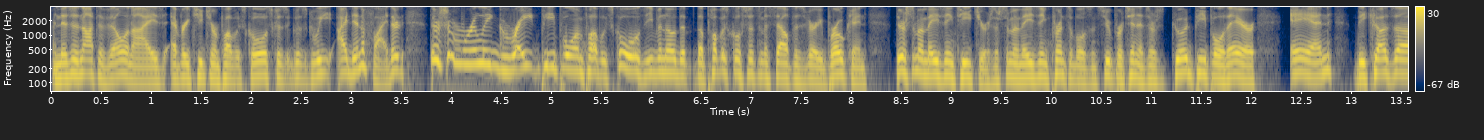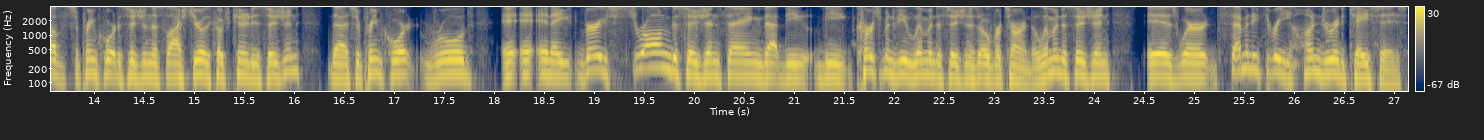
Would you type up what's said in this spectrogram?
And this is not to villainize every teacher in public schools because we identify there, there's some really great people in public schools, even though the, the public school system itself is very broken. There's some amazing teachers, there's some amazing principals and superintendents. There's good people there. And because of Supreme Court decision this last year, the Coach Kennedy decision, the Supreme Court ruled in, in a very strong decision saying that the the Kurtzman v. Lemon decision is overturned. The Lemon decision is where 7,300 cases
